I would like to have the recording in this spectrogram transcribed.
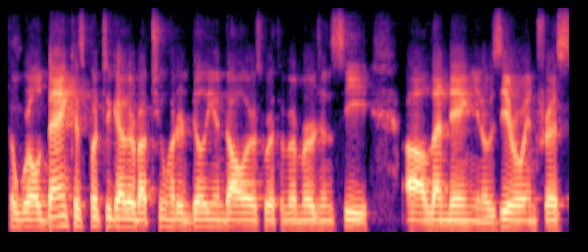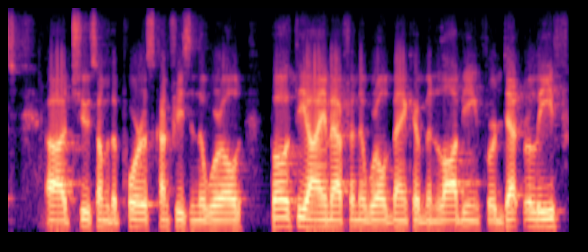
The World Bank has put together about 200 billion dollars worth of emergency uh, lending, you know, zero interest uh, to some of the poorest countries in the world. Both the IMF and the World Bank have been lobbying for debt relief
